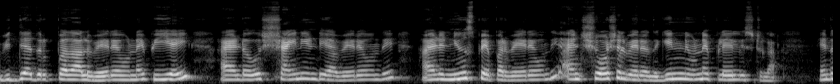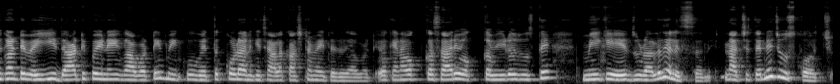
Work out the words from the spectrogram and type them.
విద్యా దృక్పథాలు వేరే ఉన్నాయి. పిఐ అండ్ షైన్ ఇండియా వేరే ఉంది. అండ్ న్యూస్ పేపర్ వేరే ఉంది. అండ్ సోషల్ వేరే ఉంది. గిన్ని ఉన్నాయి ప్లేలిస్టులో. ఎందుకంటే వెయ్యి దాటిపోయినాయి కాబట్టి మీకు వెతుక్కోవడానికి చాలా కష్టమవుతుంది కాబట్టి. ఓకేనా? ఒక్కసారి ఒక్క వీడియో చూస్తే మీకు ఏది చూడాలో తెలుస్తుంది. నచ్చితేనే చూసుకోవచ్చు.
